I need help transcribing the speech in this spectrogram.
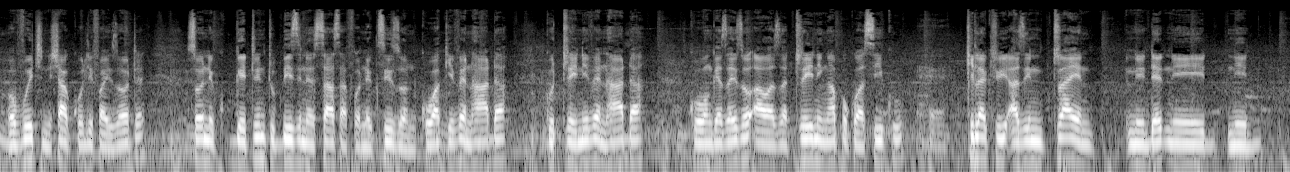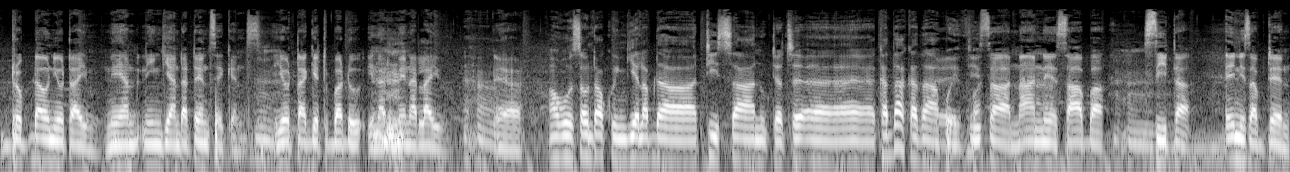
mm. of which nisha qualify zote. So ni get into business sasa for next season. Kuwork even harder kutrain even harder kuongeza hizo hours za training hapo kwa siku. Kila kitu as in try and ni, ni, ni drop down hiyo time. Ni- under 10 seconds. Hiyo target bado ina remain alive. Yeah. au kuingia labda tisa nukta te- eh, kadhaa kadhaa hapo Eh, hivyo tisa nane saba sita any sub 10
